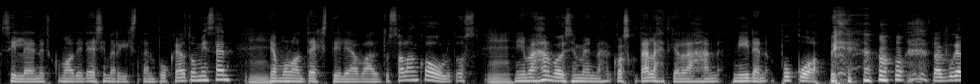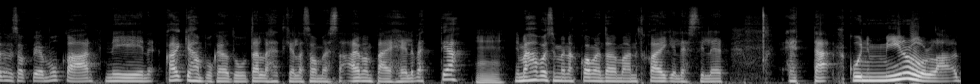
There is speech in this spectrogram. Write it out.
silleen nyt kun mä otin esimerkiksi tämän pukeutumisen, mm. ja mulla on tekstiili- ja vaatetusalan koulutus, mm. niin mähän voisin mennä, koska tällä hetkellähän niiden pukuoppi tai pukeutumisoppien mukaan, niin kaikkihan pukeutuu tällä hetkellä somessa aivan päin helvettiä, mm. niin mähän voisin mennä kommentoimaan nyt kaikille silleen, että että kun minulla on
